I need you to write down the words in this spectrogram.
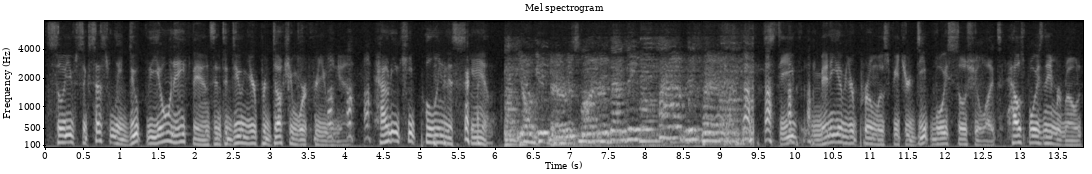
So you've successfully duped the O&A fans into doing your production work for you again. How do you keep pulling this scam? Yogi Bear is smarter than the average bear. Steve, many of your promos feature deep voice socialites, houseboys named Ramon,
